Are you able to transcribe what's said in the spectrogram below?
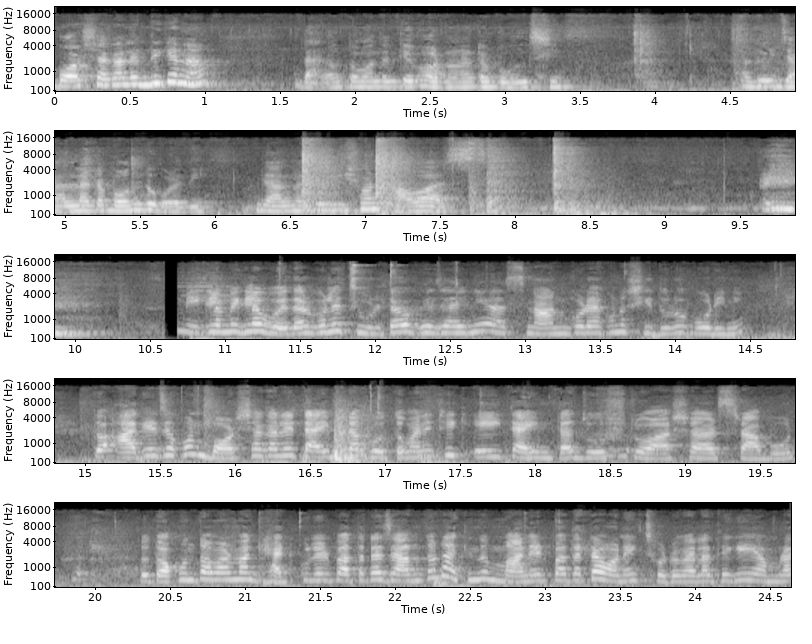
বর্ষাকালের দিকে না, দাঁড়াও তোমাদেরকে ঘটনাটা বলছি। আগে ওই জানলাটা বন্ধ করে দিই। জানলাতে ভীষণ হাওয়া আসছে। মেঘলা মেঘলা ওয়েদার বলে চুলটাও ভেজাইনি আর স্নান করে এখনও সিঁদুরও পরিনি তো আগে যখন বর্ষাকালের টাইমটা হতো মানে ঠিক এই টাইমটা জ্যৈষ্ঠ, আষাঢ়, শ্রাবণ, তো তখন তো আমার মা ঘ্যাটকুলের পাতাটা জানতো না, কিন্তু মানের পাতাটা অনেক ছোটবেলা থেকেই আমরা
